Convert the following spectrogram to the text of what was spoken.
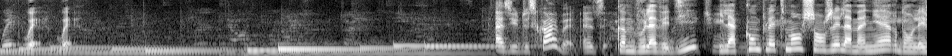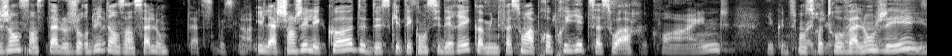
oui, oui, oui. Comme vous l'avez dit, il a complètement changé la manière dont les gens s'installent aujourd'hui dans un salon. Il a changé les codes de ce qui était considéré comme une façon appropriée de s'asseoir. On se retrouve allongé,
